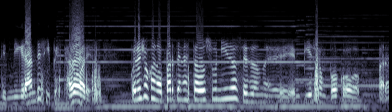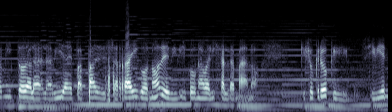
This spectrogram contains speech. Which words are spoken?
de inmigrantes y pescadores. Bueno, ellos cuando parten a Estados Unidos es donde empieza un poco para mí toda la, vida de papá de desarraigo, ¿no? De vivir con una valija en la mano. Que yo creo que, si bien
